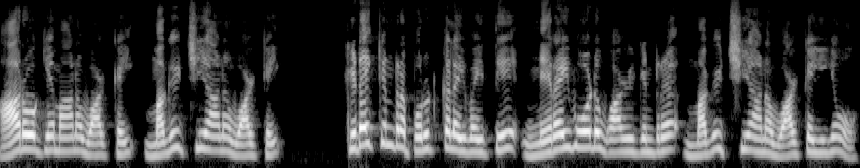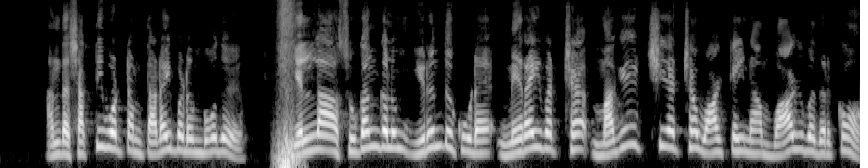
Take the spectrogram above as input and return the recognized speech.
ஆரோக்கியமான வாழ்க்கை மகிழ்ச்சியான வாழ்க்கை கிடைக்கின்ற பொருட்களை வைத்தே நிறைவோடு வாழ்கின்ற மகிழ்ச்சியான வாழ்க்கையையும் அந்த சக்தி ஓட்டம் தடைபடும் போது எல்லா சுகங்களும் இருந்து கூட நிறைவற்ற மகிழ்ச்சியற்ற வாழ்க்கை நாம் வாழ்வதற்கும்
